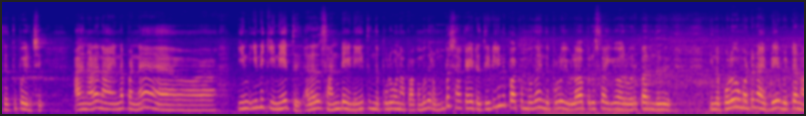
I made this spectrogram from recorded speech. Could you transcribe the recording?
செத்து போயிடுச்சு அதனால நான் என்ன பண்ணேன் இன் இன்னைக்கு நேற்று அதாவது சண்டே நேற்று இந்த புழுவை நான் பார்க்கும்போது ரொம்ப ஷாக் ஆகிட்டேன் திடீர்னு பார்க்கும்போது தான் இந்த புழு இவ்வளோ பெருசாக ஐயோ ஒரு வெறுப்பாக இருந்தது. இந்த புழுவை மட்டும் நான் இப்படியே விட்டேன்னா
